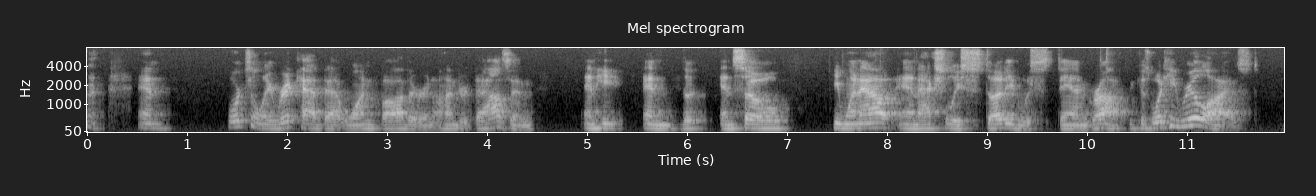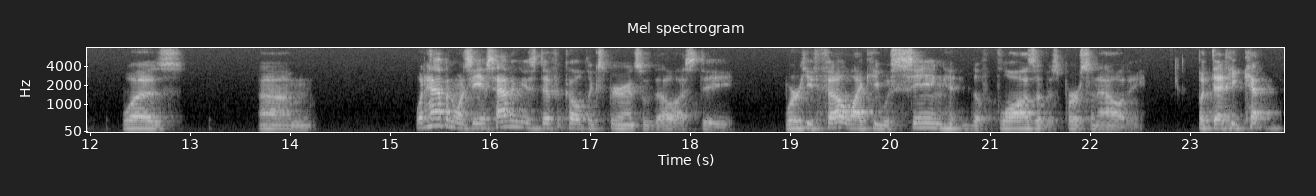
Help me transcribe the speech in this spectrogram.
and fortunately, Rick had that one father in a hundred thousand and he and the and so he went out and actually studied with Stan Grof because what he realized was um, what happened was he was having these difficult experiences with LSD where he felt like he was seeing the flaws of his personality, but that he kept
